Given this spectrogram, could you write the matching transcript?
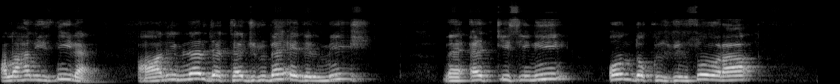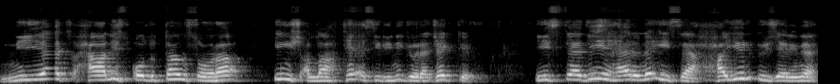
Allah'ın izniyle alimlerce tecrübe edilmiş ve etkisini 19 gün sonra niyet halis olduktan sonra inşallah tesirini görecektir. İstediği her ne ise hayır üzerine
